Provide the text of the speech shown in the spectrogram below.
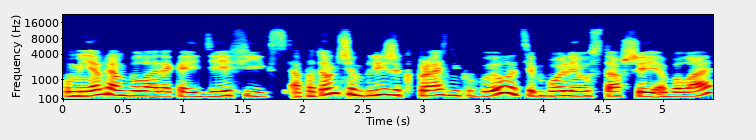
У меня прям была такая идея фикс. А потом, чем ближе к празднику было, тем более уставшей я была,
